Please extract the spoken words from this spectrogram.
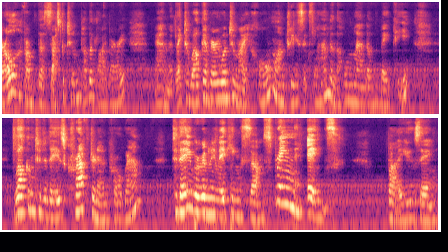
Cheryl from the Saskatoon Public Library and I'd like to welcome everyone to my home on Treaty 6 land in the homeland of the Métis. Welcome to today's Crafternoon program. Today we're going to be making some spring eggs by using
